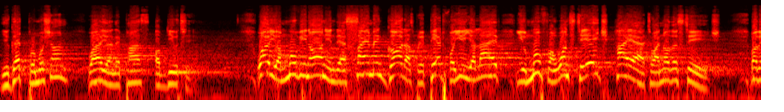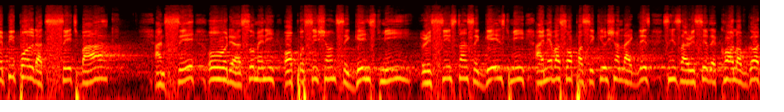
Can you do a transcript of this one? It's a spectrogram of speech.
You get promotion while you're on the path of duty. While you're moving on in the assignment God has prepared for you in your life, you move from one stage higher to another stage. But the people that sit back, and say, oh, there are so many oppositions against me, resistance against me. I never saw persecution like this since I received the call of God.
